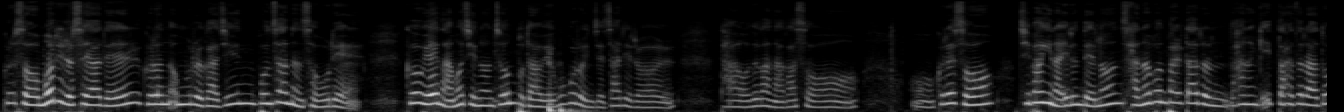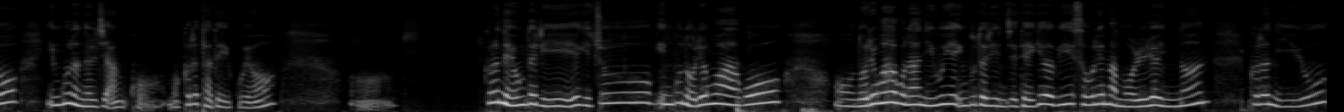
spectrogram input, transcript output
그래서 머리를 써야 될 그런 업무를 가진 본사는 서울에 그 외 나머지는 전부 다 외국으로 이제 자리를 다 얻어가 나가서 어 그래서 지방이나 이런 데는 산업은 발달은 하는 게 있다 하더라도 인구는 늘지 않고 뭐 그렇다 돼 있고요. 어 그런 내용들이 여기 쭉 인구 노령화하고 어, 노령화하고 난 이후에 인구들이 이제 대기업이 서울에만 몰려 있는 그런 이유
